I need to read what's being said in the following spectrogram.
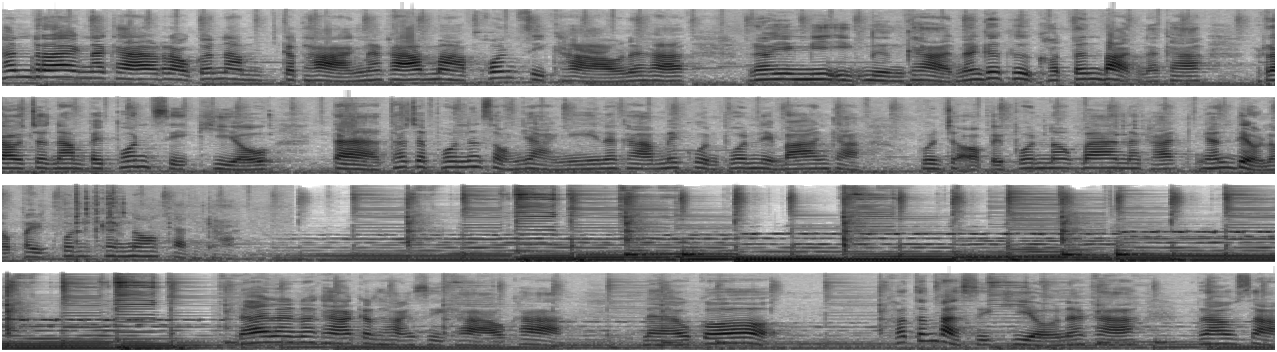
ขั้นแรกนะคะเราก็นำกระถางนะคะมาพ่นสีขาวนะคะ เรายังมีอีกหนึ่งค่ะ นั่นก็คือคอตตอนบัดนะคะ เราจะนำไปพ่นสีเขียว แต่ถ้าจะพ่นทั้งสองอย่างนี้นะคะ ไม่ควรพ่นในบ้านค่ะ ควรจะออกไปพ่นนอกบ้านนะคะ งั้นเดี๋ยวเราไปพ่นข้างนอกกันค่ะ ได้แล้วนะคะ กระถางสีขาวค่ะ แล้วก็ cotton bud สีเขียวนะคะ เราสา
